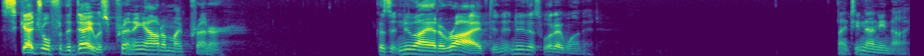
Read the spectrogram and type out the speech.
schedule for the day was printing out on my printer because it knew I had arrived and it knew that's what I wanted. 1999.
